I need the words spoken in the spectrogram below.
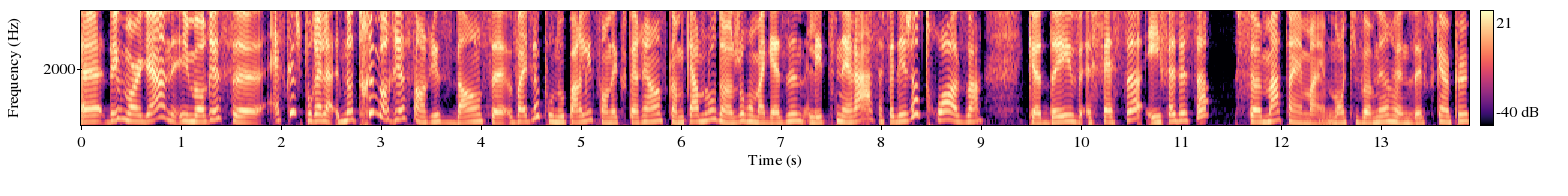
Euh, Dave Morgan, humoriste, euh, est-ce que je pourrais... Notre humoriste en résidence euh, va être là pour nous parler de son expérience comme camelot d'un jour au magazine L'Itinéraire. Ça fait déjà trois ans que Dave fait ça et il faisait ça ce matin même. Donc, il va venir nous expliquer un peu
